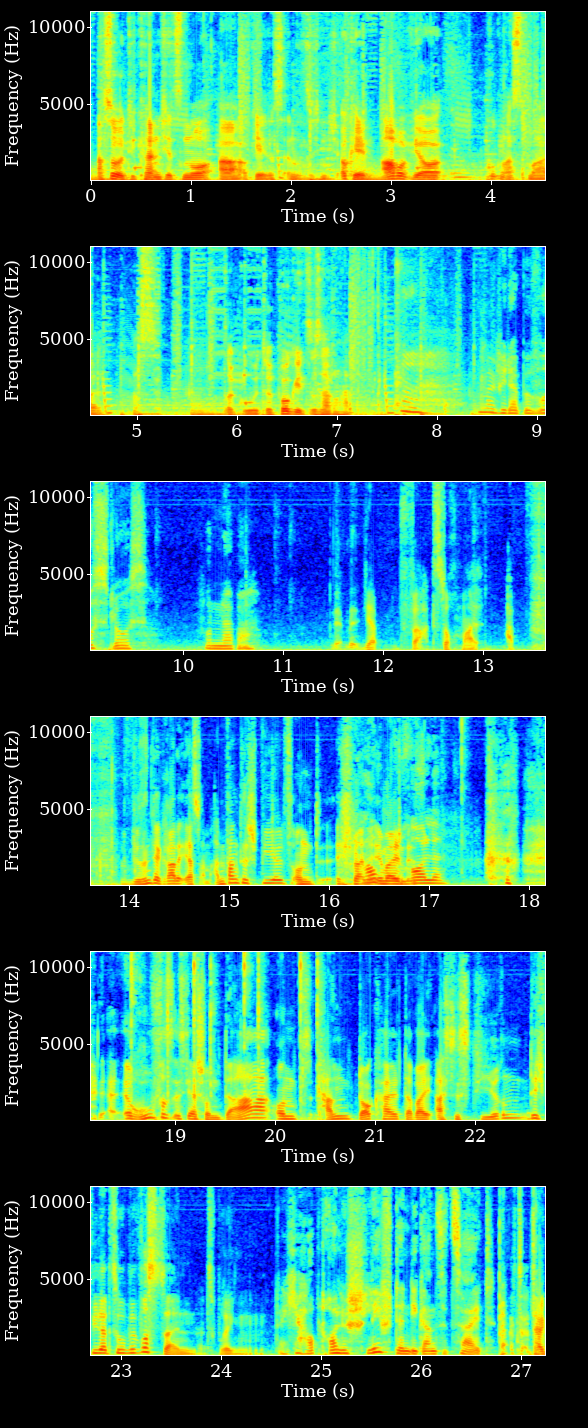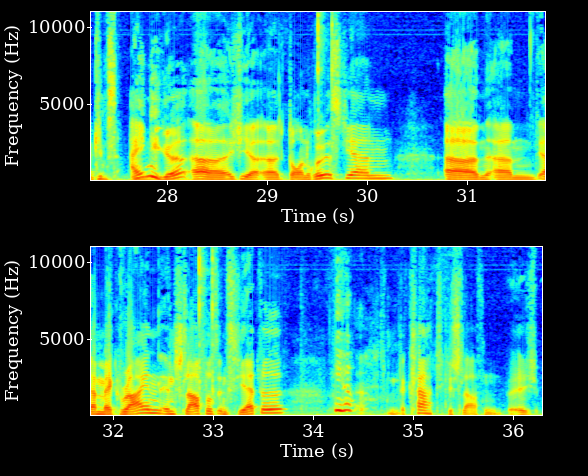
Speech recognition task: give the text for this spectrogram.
Ach so, die kann ich jetzt nur Ah, okay, das ändert sich nicht. Okay, aber wir gucken erstmal, was der gute Poki zu sagen hat. Mal wieder bewusstlos. Wunderbar. Ja, wart's doch mal ab. Wir sind ja gerade erst am Anfang des Spiels und ich meine immerhin. Hauptrolle. Rufus ist ja schon da und kann Doc halt dabei assistieren, dich wieder zu Bewusstsein zu bringen. Welche Hauptrolle schläft denn die ganze Zeit? Da, da gibt's einige. Äh, hier äh, Dornröschen, ähm, ähm, der Mac Ryan in Schlaflos in Seattle. Ja. Na klar hat die geschlafen. Ich,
